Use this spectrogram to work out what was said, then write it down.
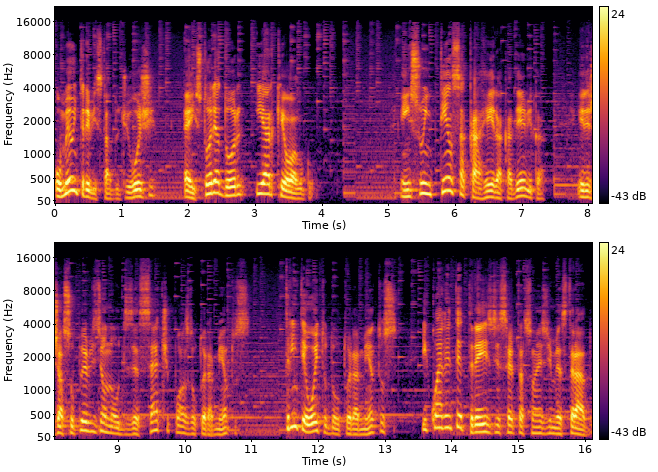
O meu entrevistado de hoje é historiador e arqueólogo. Em sua intensa carreira acadêmica, ele já supervisionou 17 pós-doutoramentos, 38 doutoramentos e 43 dissertações de mestrado.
